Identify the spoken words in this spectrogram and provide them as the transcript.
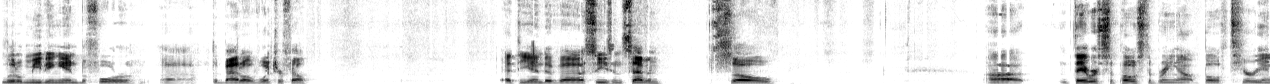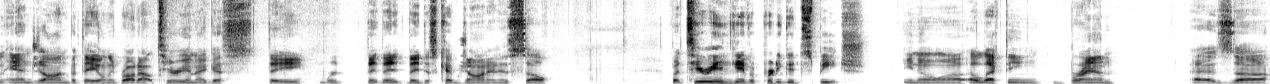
little meeting in before uh, the Battle of Winterfell at the end of uh, season seven. So uh, they were supposed to bring out both Tyrion and Jon, but they only brought out Tyrion. I guess they were they, they, they just kept Jon in his cell. But Tyrion gave a pretty good speech, you know, uh, electing Bran as uh,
